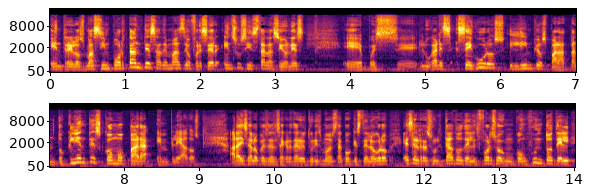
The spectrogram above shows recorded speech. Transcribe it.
entre los más importantes, además de ofrecer en sus instalaciones eh, pues, eh, lugares seguros y limpios para tanto clientes como para empleados. Araiza López, el secretario de Turismo, destacó que este logro es el resultado del esfuerzo en conjunto del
